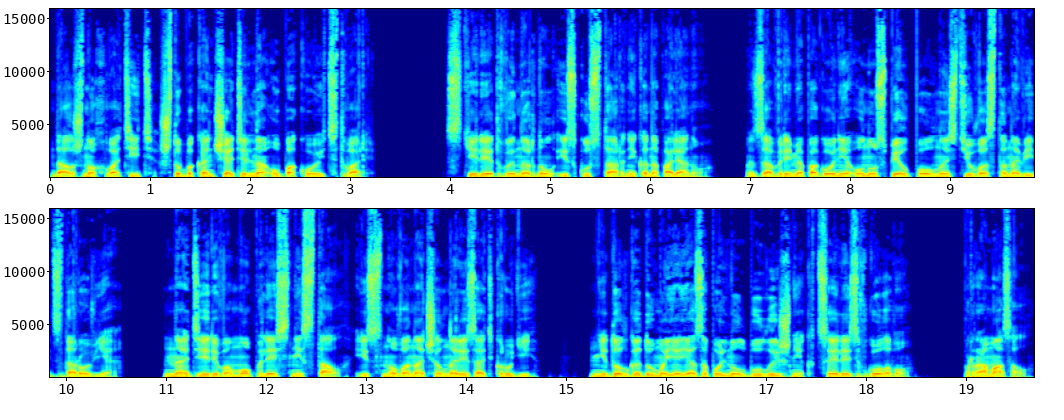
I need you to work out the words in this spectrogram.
Должно хватить, чтобы окончательно упокоить тварь. Скелет вынырнул из кустарника на поляну. За время погони он успел полностью восстановить здоровье. На дерево моб лезть не стал и снова начал нарезать круги. Недолго думая, я запульнул булыжник, целясь в голову. Промазал.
